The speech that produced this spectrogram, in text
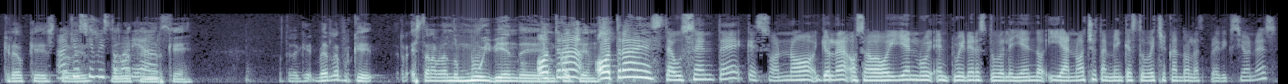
Creo que esta Ah, yo vez sí he visto van a varias. que, van a tener que verla porque están hablando muy bien de otra otra este ausente que sonó yo la, o sea hoy en, Twitter estuve leyendo y anoche también que estuve checando las predicciones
